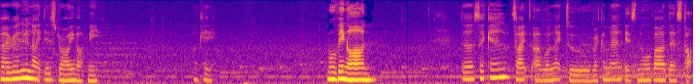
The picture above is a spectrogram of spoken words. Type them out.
I really like this drawing of me. Okay. Moving on. The second site I would like to recommend is Nova Desktop.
